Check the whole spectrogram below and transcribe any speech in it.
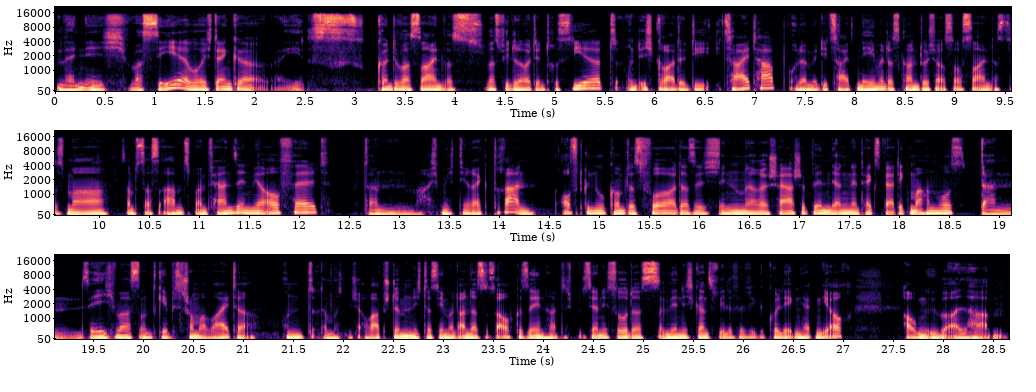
Wenn ich was sehe, wo ich denke, das könnte was sein, was, was viele Leute interessiert und ich gerade die, die Zeit habe oder mir die Zeit nehme. Das kann durchaus auch sein, dass das mal samstagsabends beim Fernsehen mir auffällt. Dann mache ich mich direkt dran. Oft genug kommt es vor, dass ich in einer Recherche bin, irgendeinen Text fertig machen muss. Dann sehe ich was und gebe es schon mal weiter. Und da muss ich mich auch abstimmen, nicht, dass jemand anderes es auch gesehen hat. Es ist ja nicht so, dass wir nicht ganz viele pfiffige Kollegen hätten, die auch Augen überall haben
